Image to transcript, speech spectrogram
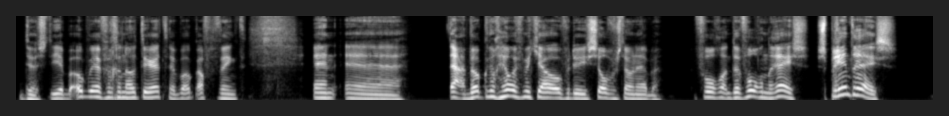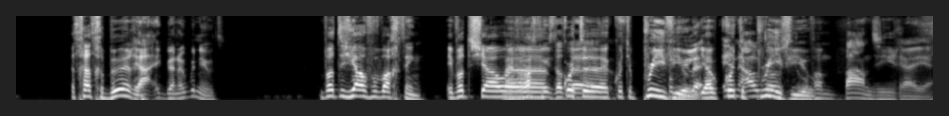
Dus die hebben ook weer even genoteerd. Hebben we ook afgevinkt. En eh ja, wil ik nog heel even met jou over die Silverstone hebben. Volgende, de volgende race. Sprintrace. Het gaat gebeuren. Ja, ik ben ook benieuwd. Wat is jouw verwachting? Eh, Wat is jouw eh, is korte, we korte preview? Jouw 1 korte preview. een baan zien rijden.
